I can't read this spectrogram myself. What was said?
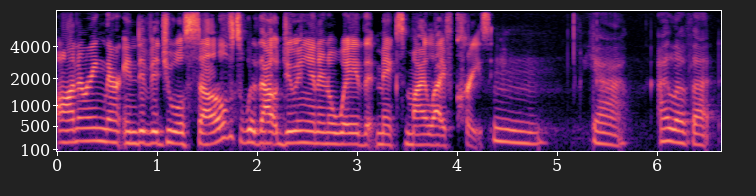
honoring their individual selves without doing it in a way that makes my life crazy. Mm, yeah, I love that.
